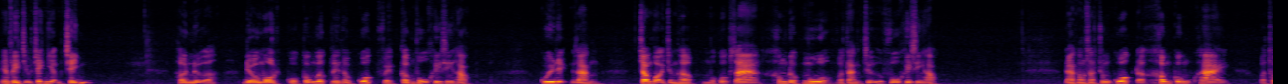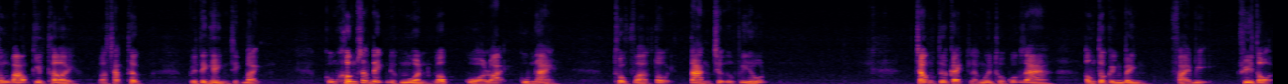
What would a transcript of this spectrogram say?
nên phải chịu trách nhiệm chính. Hơn nữa, điều 1 của Công ước Liên Hợp Quốc về cấm vũ khí sinh học quy định rằng trong mọi trường hợp một quốc gia không được mua và tàng trữ vũ khí sinh học. Đảng Cộng sản Trung Quốc đã không công khai và thông báo kịp thời và xác thực về tình hình dịch bệnh, cũng không xác định được nguồn gốc của loại cúm này, thuộc vào tội tàng trữ virus. Trong tư cách là nguyên thủ quốc gia, ông Tập Cảnh Bình phải bị truy tội.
